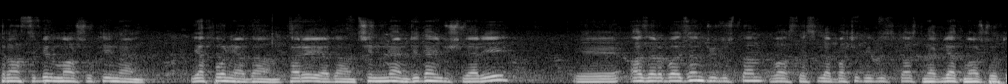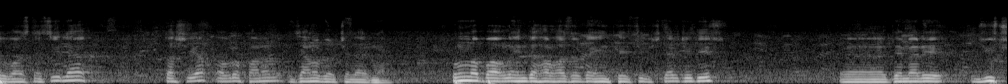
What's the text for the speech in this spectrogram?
Transsibir marşrutu ilə Yaponiyadan, Koreyadan, Çindən gedən yükləri e, Azərbaycan Gürcüstan vasitəsilə Bakı Tbilisi Qaz nəqliyyat marşrutu vasitəsilə daşıyaq Avropanın cənub ölkələrinə. Bununla bağlı indi hal-hazırda intensiv işlər gedir. E, deməli yük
